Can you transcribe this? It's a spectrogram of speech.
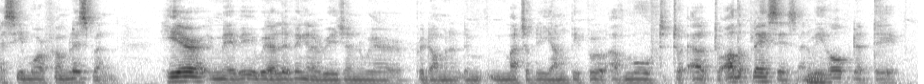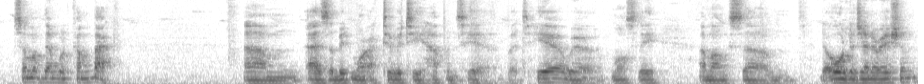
I see more from Lisbon. Here, maybe we are living in a region where predominantly much of the young people have moved to to other places, and we Mm. hope that they, some of them will come back um, as a bit more activity happens here. But here, we're mostly amongst um, the older generation,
